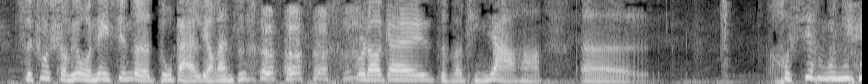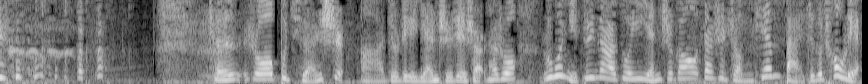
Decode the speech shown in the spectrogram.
此处省略我内心的独白两万字，不知道该怎么评价哈。呃，好羡慕你。陈说不全是啊，就是这个颜值这事儿。他说，如果你对面坐一颜值高，但是整天摆着个臭脸，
